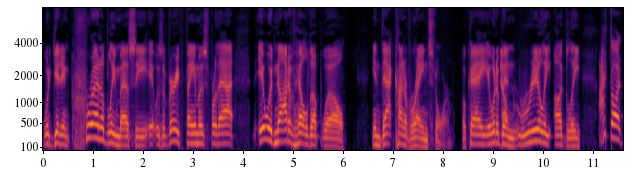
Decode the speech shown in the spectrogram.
would get incredibly messy. It was a very famous for that. It would not have held up well in that kind of rainstorm. Okay, it would have been really ugly. I thought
